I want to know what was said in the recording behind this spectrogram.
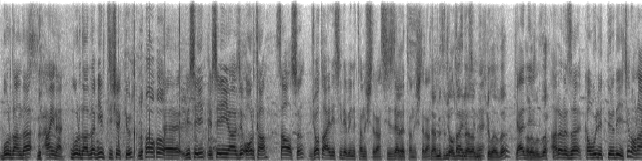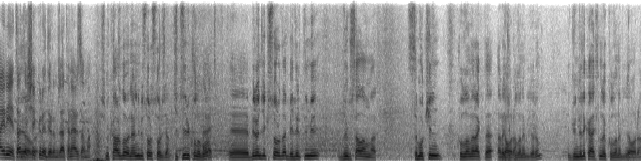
buradan da aynen buradan da bir teşekkür. Bravo. Ee, Hüseyin Hüseyin Yağcı ortağım sağ olsun Jot ailesiyle beni tanıştıran, sizlerle Evet. tanıştıran. Kendisini de Jot alacağız ailesine dakikalarda kendi aramızda. aranıza kabul ettirdiği için ona ayrıyeten Eyvallah. teşekkür ediyorum zaten her zaman. Şimdi Kardo önemli bir soru soracağım. Ciddi bir konu bu. Evet. Ee, bir önceki soruda belirttiğim bir duygusal alan var. Smokin kullanarak da aracı Doğru. kullanabiliyorum. Gündelik hayatımda da kullanabiliyorum. Doğru.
